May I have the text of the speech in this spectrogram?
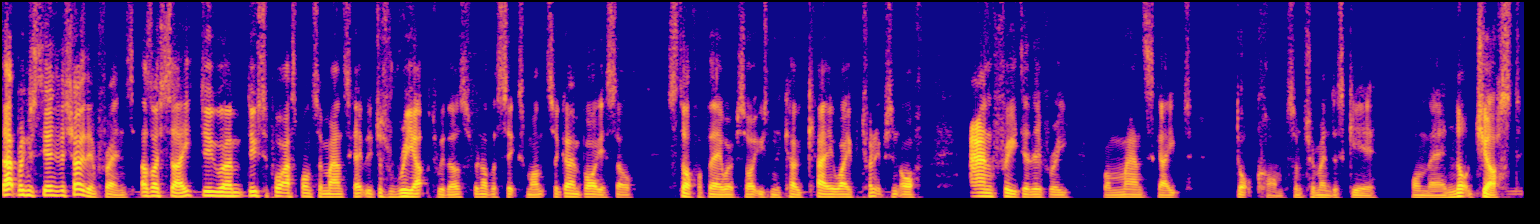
That brings us to the end of the show, then, friends. As I say, do um do support our sponsor Manscaped. They've just re-upped with us for another six months. So go and buy yourself stuff off their website using the code KOA for twenty percent off and free delivery from Manscaped.com. Some tremendous gear on there, not just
